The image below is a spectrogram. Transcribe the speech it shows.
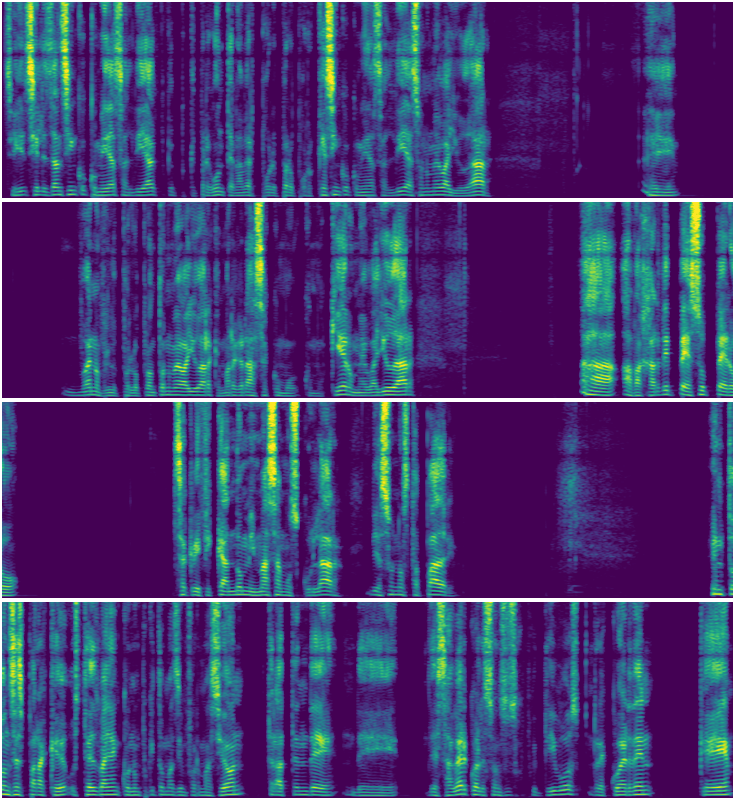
¿sí? Si les dan cinco comidas al día, que, pregunten, a ver, pero ¿por qué cinco comidas al día? Eso no me va a ayudar. Eh, bueno, por lo pronto no me va a ayudar a quemar grasa como, como quiero, me va a ayudar a bajar de peso, pero sacrificando mi masa muscular. Y eso no está padre. Entonces, para que ustedes vayan con un poquito más de información, traten de, saber cuáles son sus objetivos. Recuerden que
